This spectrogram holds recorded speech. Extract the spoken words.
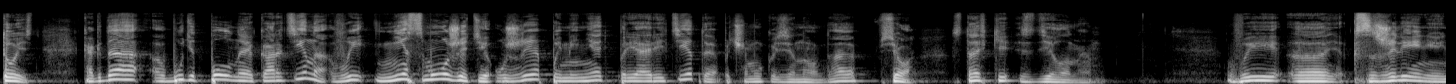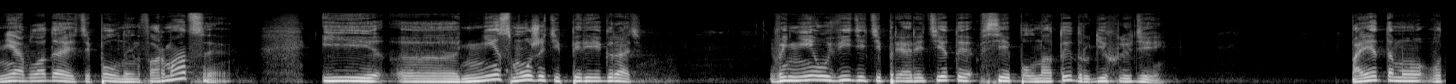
То есть, когда будет полная картина, вы не сможете уже поменять приоритеты. Почему казино? Да? Все, ставки сделаны. Вы, э, к сожалению, не обладаете полной информацией и э, не сможете переиграть. Вы не увидите приоритеты всей полноты других людей. Поэтому вот,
